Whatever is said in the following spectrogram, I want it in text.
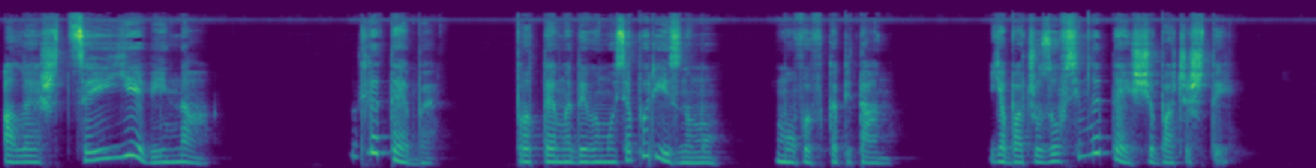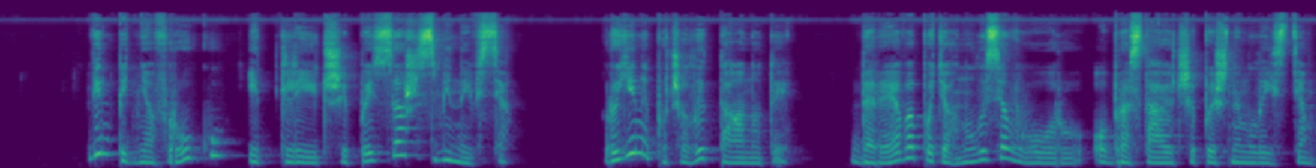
Але ж це і є війна. Для тебе. Проте ми дивимося по різному, мовив капітан. Я бачу зовсім не те, що бачиш ти. Він підняв руку, і тліючий пейзаж змінився. Руїни почали танути, дерева потягнулися вгору, обрастаючи пишним листям,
